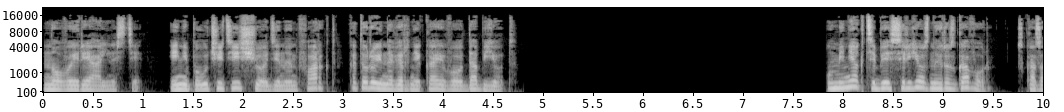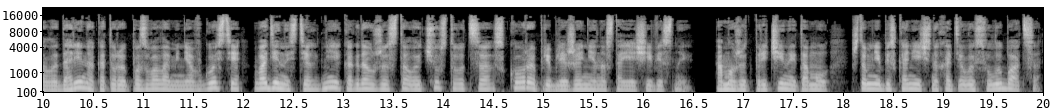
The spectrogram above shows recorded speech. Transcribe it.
новой реальности и не получить еще один инфаркт, который наверняка его добьет. «У меня к тебе серьезный разговор», — сказала Дарина, которая позвала меня в гости в один из тех дней, когда уже стало чувствоваться скорое приближение настоящей весны. А может, причиной тому, что мне бесконечно хотелось улыбаться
